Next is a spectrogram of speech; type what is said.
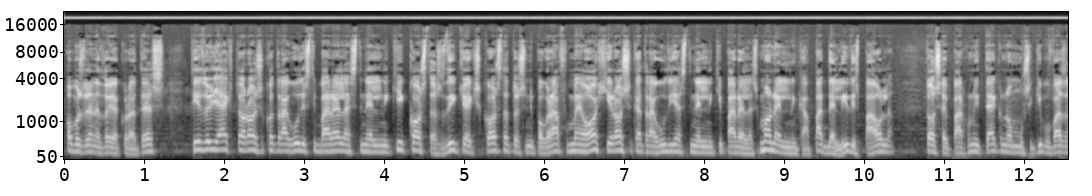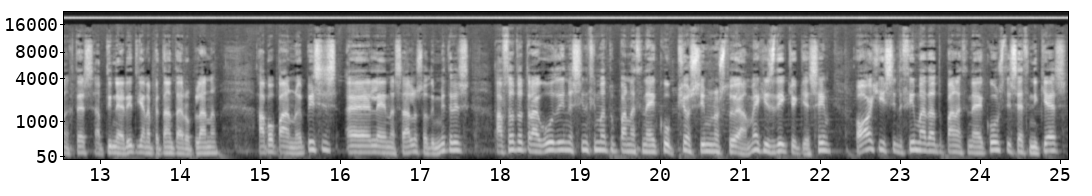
Όπως λένε εδώ οι ακροατές, τι δουλειά έχει το ρώσικο τραγούδι στην παρέλαση στην ελληνική Κώστας; Δίκιο έχεις Κώστα, το συνυπογράφουμε. Όχι ρώσικα τραγούδια στην ελληνική παρέλαση. Μόνο ελληνικά. Παντελίδης, Πάολα. Τόσα υπάρχουν. Η τέκνο μουσική που βάζαν χθες από την Ερήτη για να πετάνε τα αεροπλάνα από πάνω. Επίσης, ε, λέει ένας άλλος, ο Δημήτρης, αυτό το τραγούδι είναι σύνθημα του Παναθηναϊκού. Ποιος ύμνος του ΕΑΜ; Έχεις δίκιο κι εσύ. Όχι συνθήματα του Παναθηναϊκού στις εθνικές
